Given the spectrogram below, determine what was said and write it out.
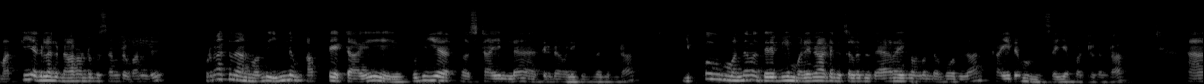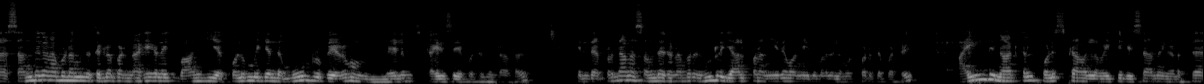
மத்திய கிழக்கு நாடொன்றுக்கு சென்று வந்து, பிறகுதான் வந்து இன்னும் அப்டேட் ஆகி புதிய ஸ்டைலில் திருட வழிகிட்டிருக்கின்றார். இப்பவும் வந்து அவர் திருப்பியும் வெளிநாட்டுக்கு செல்வது தயாராகிக் கொண்டு போது தான் கைதும் செய்யப்பட்டிருக்கின்றார். சந்தக நபரிடம் இந்த திருடப்பட்ட நகைகளை வாங்கிய கொழும்பை சேர்ந்த மூன்று பேரும் மேலும் கைது செய்யப்பட்டிருக்கின்றார்கள். இந்த பிரதான சந்தேக நபர் இன்று யாழ்ப்பாண நீதவான் நீதிமன்றத்தில் முற்படுத்தப்பட்டு, ஐந்து நாட்கள் போலீஸ் காவலில் வைத்து விசாரணை நடத்த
